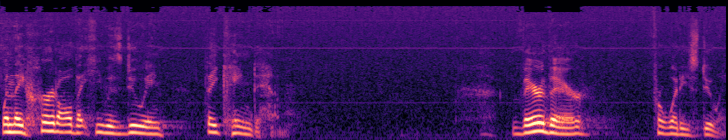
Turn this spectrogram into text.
When they heard all that he was doing, they came to him. They're there for what he's doing.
